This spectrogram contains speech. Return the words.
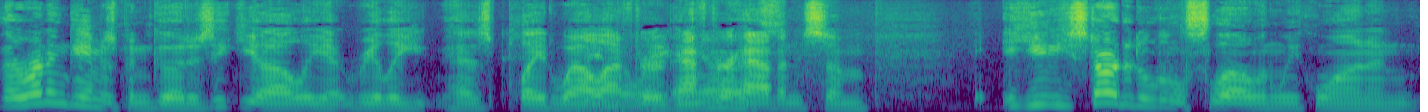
their running game has been good. Ezekiel Elliott really has played well after after having some. He, he started a little slow in week one and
